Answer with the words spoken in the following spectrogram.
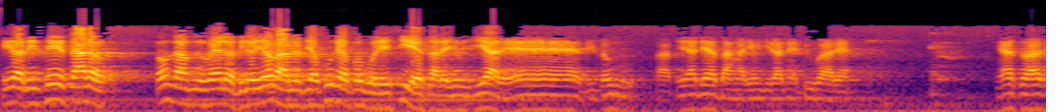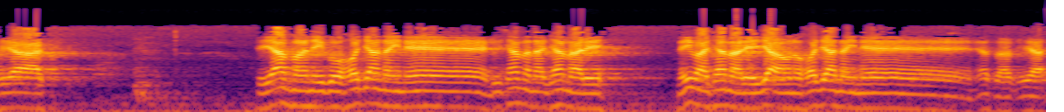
ပြီးတော့ဒီဆေးစားလို့သုံးဆောင်မှုပဲလို့ဒီလိုယောဂမျိုးပြောက်ခုတဲ့ပုံကိုယ်ကြီးရှိတယ်ဆိုတော့ယုံကြည်ရတယ်ဒီသုံးခုဒါဘုရားတရားသံဃာယုံကြည်တာနဲ့တူပါတယ်မြတ်စွာဘုရားတရားမှန်တွေကိုဟောကြားနိုင်တယ်လူချမ်းသာချမ်းသာတွေနိဗ္ဗာန်ချမ်းသာတွေရအောင်လို့ဟောကြားနိုင်တယ်မြတ်စွာဘုရား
